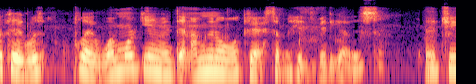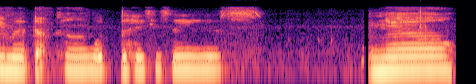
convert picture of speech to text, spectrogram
Okay, let's play one more game and then I'm gonna look at some of his videos. Achievement.com, what the heck is this? Now.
